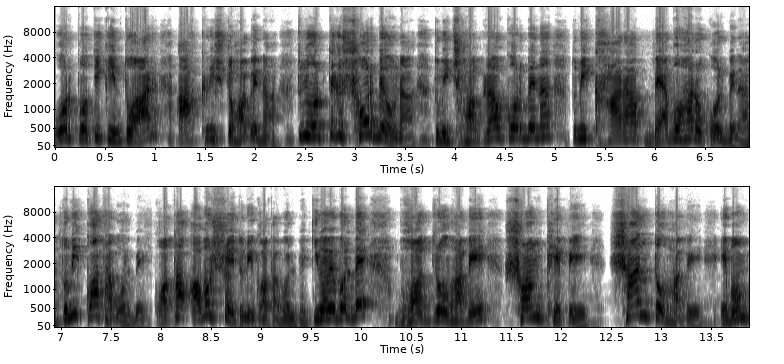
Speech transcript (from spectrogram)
ওর প্রতি কিন্তু আর আকৃষ্ট হবে না। তুমি ওর থেকে সরবেও না। তুমি ঝগড়াও করবে না, তুমি খারাপ ব্যবহারও করবে না। তুমি কথা বলবে। কথা অবশ্যই তুমি কথা বলবে। কীভাবে বলবে? ভদ্রভাবে, সংক্ষেপে, শান্তভাবে এবং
